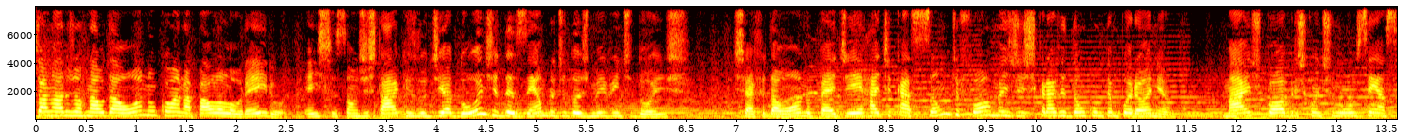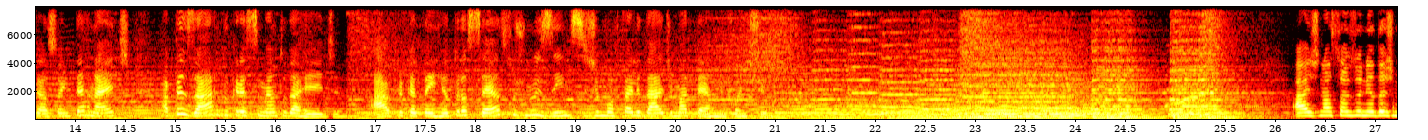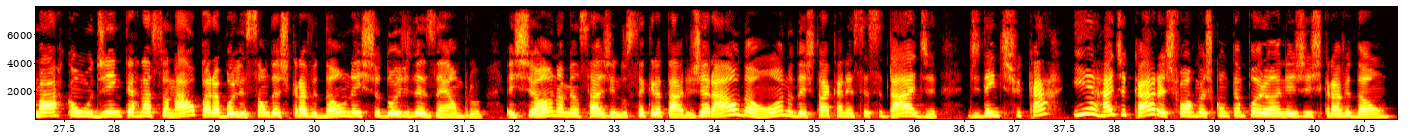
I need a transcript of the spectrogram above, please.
Está no ar o Jornal da ONU com Ana Paula Loureiro. Estes são os destaques do dia 2 de dezembro de 2022. Chefe da ONU pede erradicação de formas de escravidão contemporânea. Mais pobres continuam sem acesso à internet, apesar do crescimento da rede. A África tem retrocessos nos índices de mortalidade materno-infantil. As Nações Unidas marcam o Dia Internacional para a Abolição da Escravidão neste 2 de dezembro. Este ano, a mensagem do secretário-geral da ONU destaca a necessidade de identificar e erradicar as formas contemporâneas de escravidão.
